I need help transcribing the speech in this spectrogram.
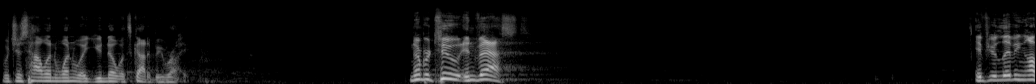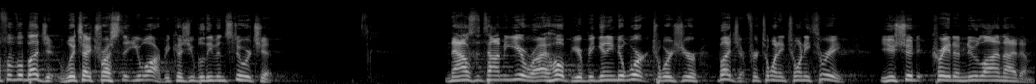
which is how, in one way, you know it's got to be right. Number two, invest. If you're living off of a budget, which I trust that you are because you believe in stewardship, now's the time of year where I hope you're beginning to work towards your budget for 2023. You should create a new line item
